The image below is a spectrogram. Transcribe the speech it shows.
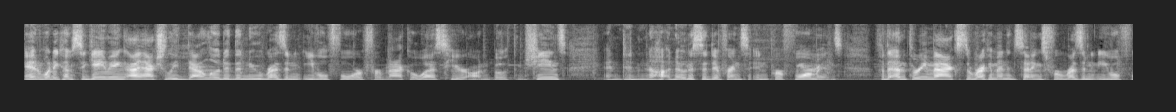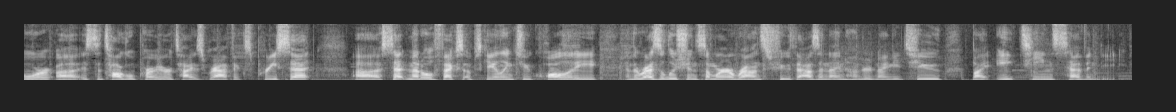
And when it comes to gaming, I actually downloaded the new Resident Evil 4 for macOS here on both machines and did not notice a difference in performance. For the M3 Max, the recommended settings for Resident Evil 4 uh, is to toggle prioritize graphics preset, uh, set metal effects upscaling to quality, and the resolution somewhere around 2992 by 1870.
